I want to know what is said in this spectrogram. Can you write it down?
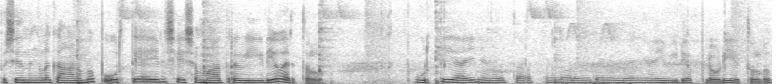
പക്ഷേ നിങ്ങൾ കാണുമ്പോൾ പൂർത്തിയായതിന് ശേഷം മാത്രമേ വീഡിയോ വരത്തുള്ളൂ. പൂർത്തിയായി ഞങ്ങൾ തറപ്പണി തുടങ്ങി കഴിയുമ്പോഴേ ഞാൻ ഈ വീഡിയോ അപ്ലോഡ് ചെയ്യത്തുള്ളൂ.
